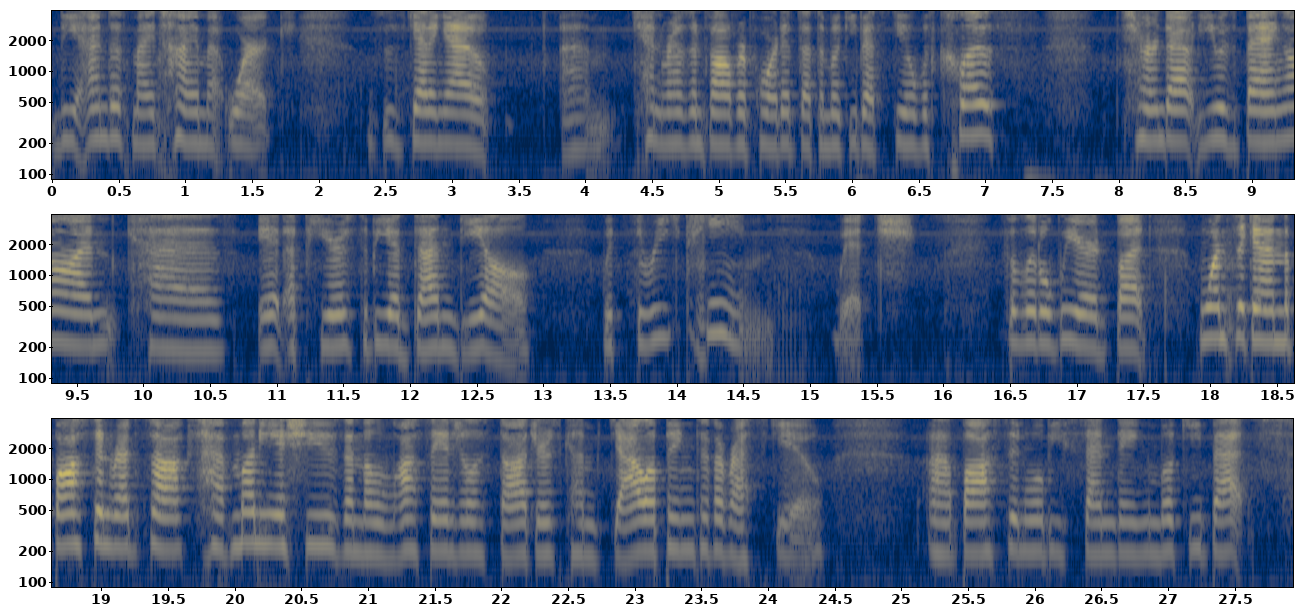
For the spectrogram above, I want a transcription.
the end of my time at work. This is getting out. Um, Ken Rosenthal reported that the Mookie Betts deal was close. Turned out he was bang on because it appears to be a done deal with three teams, which is a little weird. But once again, the Boston Red Sox have money issues, and the Los Angeles Dodgers come galloping to the rescue. Uh, Boston will be sending Mookie Betts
